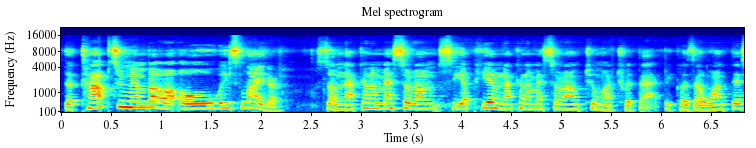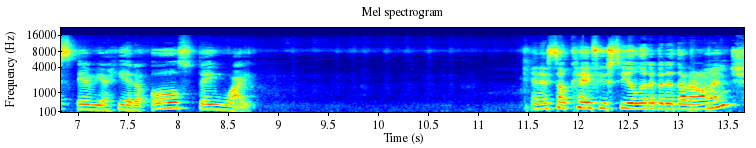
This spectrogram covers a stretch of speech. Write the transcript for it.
The tops, remember, are always lighter. So I'm not going to mess around. See up here, I'm not going to mess around too much with that because I want this area here to all stay white. And it's okay if you see a little bit of that orange.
